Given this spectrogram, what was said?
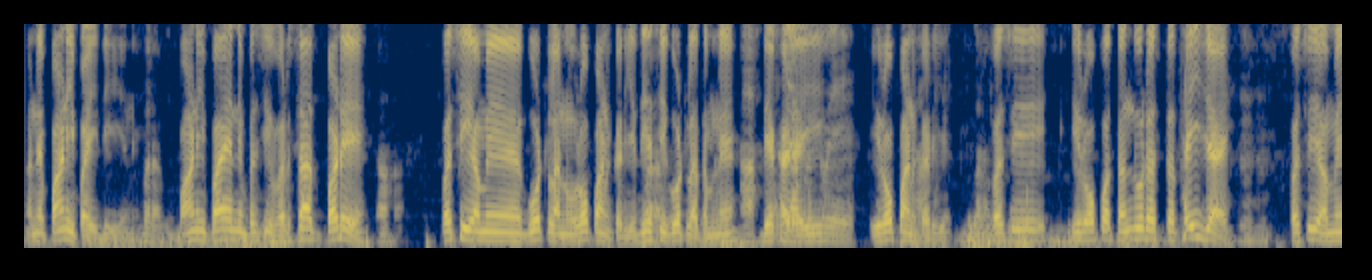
અને પાણી પાઈ દઈએ એને. બરાબર. પાણી પાય ને પછી વરસાદ પડે. પછી અમે ગોટલાનું રોપાણ કરીએ દેશી ગોટલા તમને દેખાડ્યા એ. રોપાણ કરીએ. પછી એ રોપો તંદુરસ્ત થઈ જાય. પછી અમે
